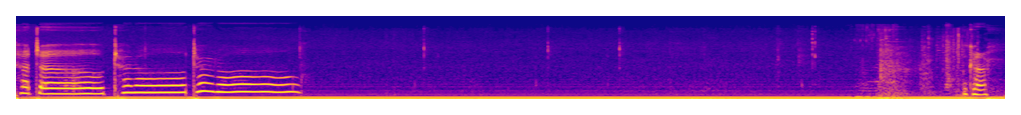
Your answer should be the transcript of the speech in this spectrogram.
Turtle, turtle, turtle. Okay.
